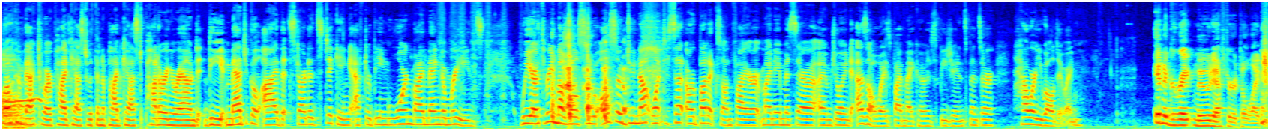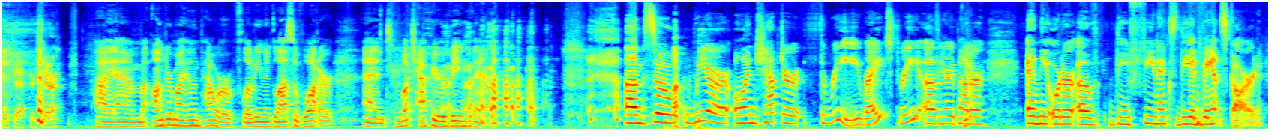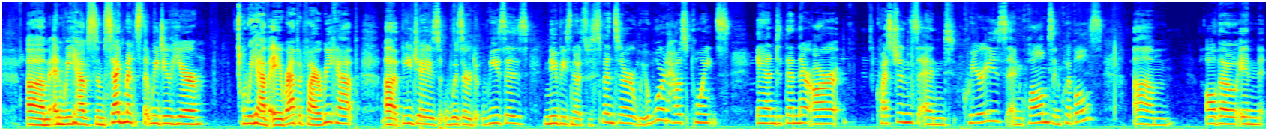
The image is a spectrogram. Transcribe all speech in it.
Welcome back to our podcast within a podcast, pottering around the magical eye that started sticking after being worn by Mangum Reeds. We are three muggles who also do not want to set our buttocks on fire. My name is Sarah. I am joined, as always, by my co hosts, BJ and Spencer. How are you all doing? In a great mood after a delightful chapter, Sarah. I am under my own power, floating a glass of water, and much happier being there. Um, so we are on chapter three, right? Three of Harry Potter and the Order of the Phoenix, the Advance Guard. Um, and we have some segments that we do here. We have a rapid fire recap, uh, BJ's Wizard Wheezes, Newbie's Notes with Spencer. We award house points, and then there are questions and queries and qualms and quibbles. Um, although in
